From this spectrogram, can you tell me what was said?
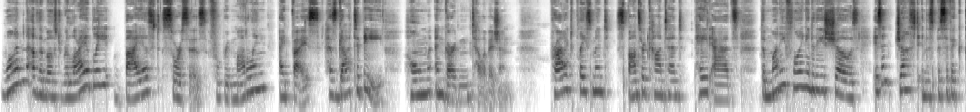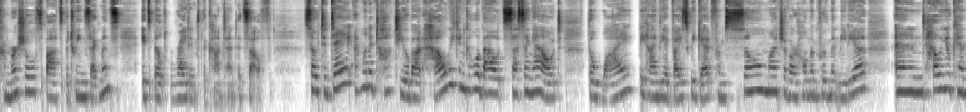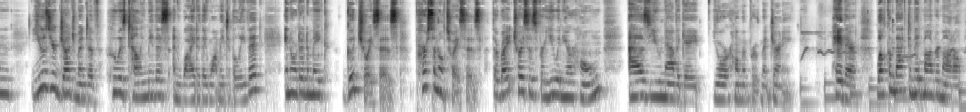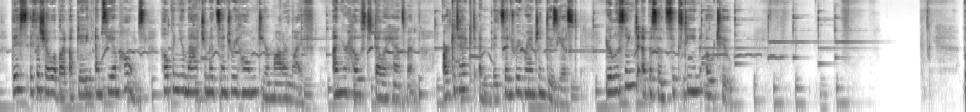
One of the most reliably biased sources for remodeling advice has got to be home and garden television. Product placement, sponsored content, paid ads, the money flowing into these shows isn't just in the specific commercial spots between segments, it's built right into the content itself. So today I want to talk to you about how we can go about sussing out the why behind the advice we get from so much of our home improvement media and how you can use your judgment of who is telling me this and why do they want me to believe it in order to make good choices, personal choices, the right choices for you and your home as you navigate your home improvement journey. Hey there, welcome back to Midmod Remodel. This is the show about updating MCM homes, helping you match a mid-century home to your modern life. I'm your host, Della Hansmann, architect and mid-century ranch enthusiast. You're listening to episode 1602.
